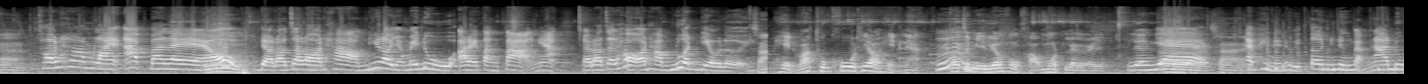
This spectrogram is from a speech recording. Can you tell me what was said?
อ่า เขาทำ line up มาแล้ว อืม เดี๋ยวเราจะรอทำที่เรายังไม่ดูอะไรต่างๆ เนี่ย เดี๋ยวเราจะทอทำรวดเดียวเลยใช่เห็นว่าทุกคู่ที่เราเห็นเนี่ยอืมก็จะมีเรื่องของเขาหมดเลย เรื่องแยกเออใช่แอบเห็นในทวิตเตอร์นิดนึงแบบน่าดู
